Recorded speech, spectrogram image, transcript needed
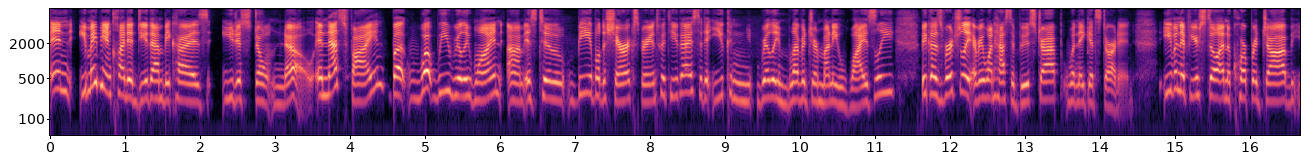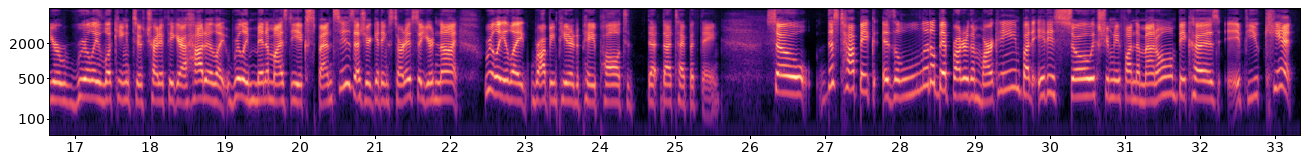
And you may be inclined to do them because you just don't know. And that's fine. But what we really want um, is to be able to share our experience with you guys so that you can really leverage your money wisely because virtually everyone has to bootstrap when they get started. Even if you're still in a corporate job, you're really looking to try to figure out how to like really minimize the expenses as you're getting started so you're not really like robbing Peter to pay Paul to that, that type of thing. So, this topic is a little bit broader than marketing, but it is so extremely fundamental because if you can't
